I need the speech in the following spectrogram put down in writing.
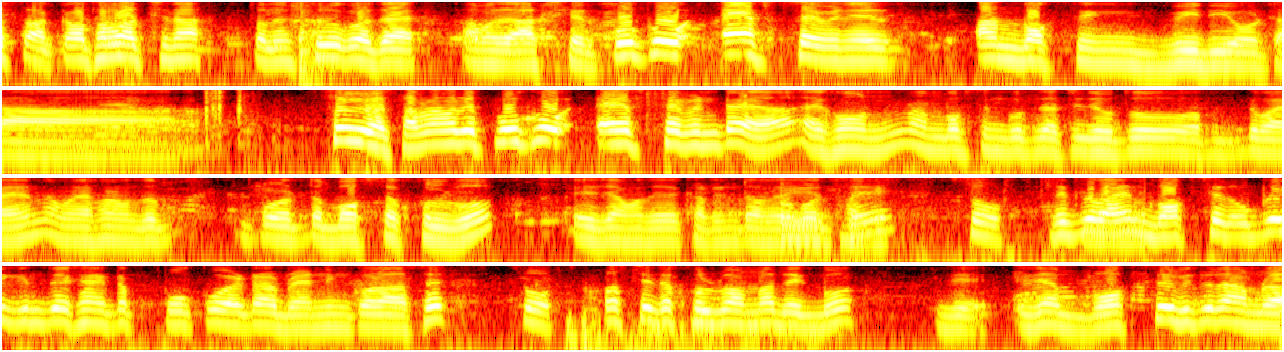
আসছে কথা পাচ্ছি না। চলেন শুরু করা যায় আমাদের আজকের পোকো এফ সেভেনের আনবক্সিং ভিডিওটা সো ভিউয়ার্স আমরা আমাদের পোকো এফ সেভেনটা এখন আনবক্সিং করতে যাচ্ছি যেহেতু আপনি দেখতে পারেন আমরা এখন আমাদের পুরোটা বক্সটা খুলবো। এই যে আমাদের কার্টেনটা হয়ে গেছে। সো দেখতে পারেন বক্সের উপরে কিন্তু এখানে একটা পোকো একটা ব্র্যান্ডিং করা আছে। সো ফার্স্ট এটা খুলবো আমরা দেখব যে এই যে বক্সের ভিতরে আমরা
